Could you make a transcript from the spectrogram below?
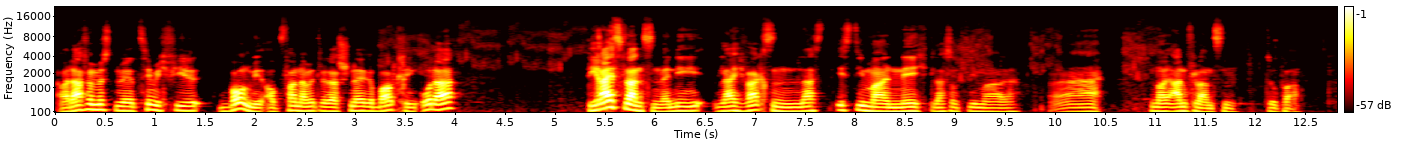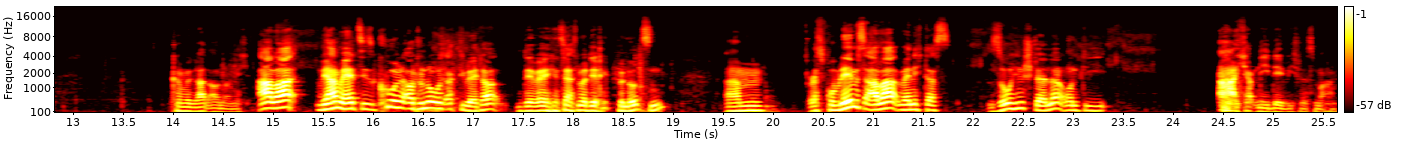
Aber dafür müssten wir ziemlich viel Bone Meal opfern, damit wir das schnell gebaut kriegen. Oder die Reispflanzen, wenn die gleich wachsen, lasst, isst die mal nicht. Lass uns die mal ah, neu anpflanzen. Super. Können wir gerade auch noch nicht. Aber wir haben ja jetzt diesen coolen Autonomous Activator. Den werde ich jetzt erstmal direkt benutzen. Ähm, das Problem ist aber, wenn ich das so hinstelle und die... Ah, ich habe eine Idee, wie ich das machen.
